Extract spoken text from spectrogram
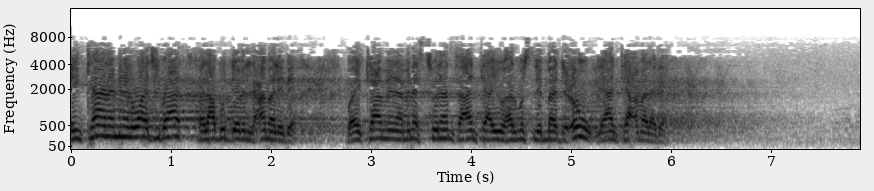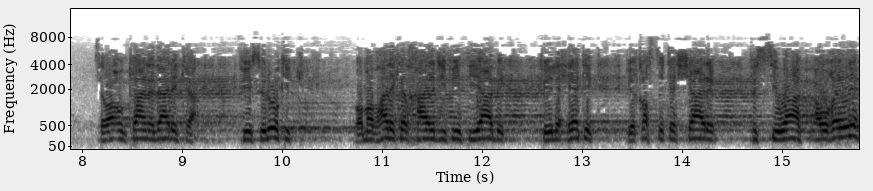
إن كان من الواجبات فلا بد من العمل به. وإن كان من السنن فأنت أيها المسلم مدعو لأن تعمل به. سواء كان ذلك في سلوكك ومظهرك الخارجي في ثيابك في لحيتك في قصدك الشارب في السواك أو غيره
